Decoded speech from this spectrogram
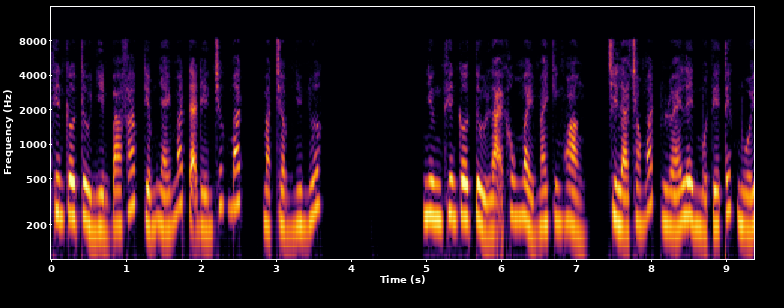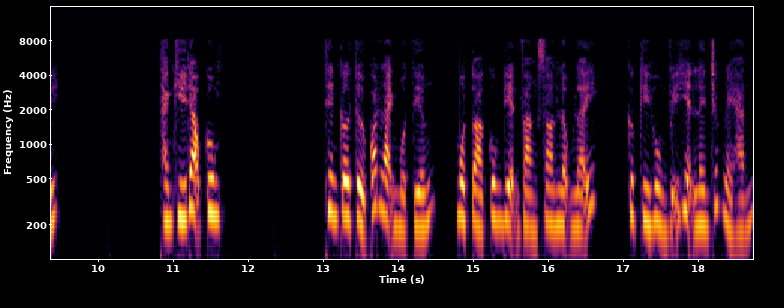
Thiên Cơ Tử nhìn ba pháp kiếm nháy mắt đã đến trước mắt, mặt trầm như nước. Nhưng Thiên Cơ Tử lại không mảy may kinh hoàng, chỉ là trong mắt lóe lên một tia tiếc nuối. Thánh khí đạo cung. Thiên cơ tử quát lạnh một tiếng, một tòa cung điện vàng son lộng lẫy, cực kỳ hùng vĩ hiện lên trước người hắn.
